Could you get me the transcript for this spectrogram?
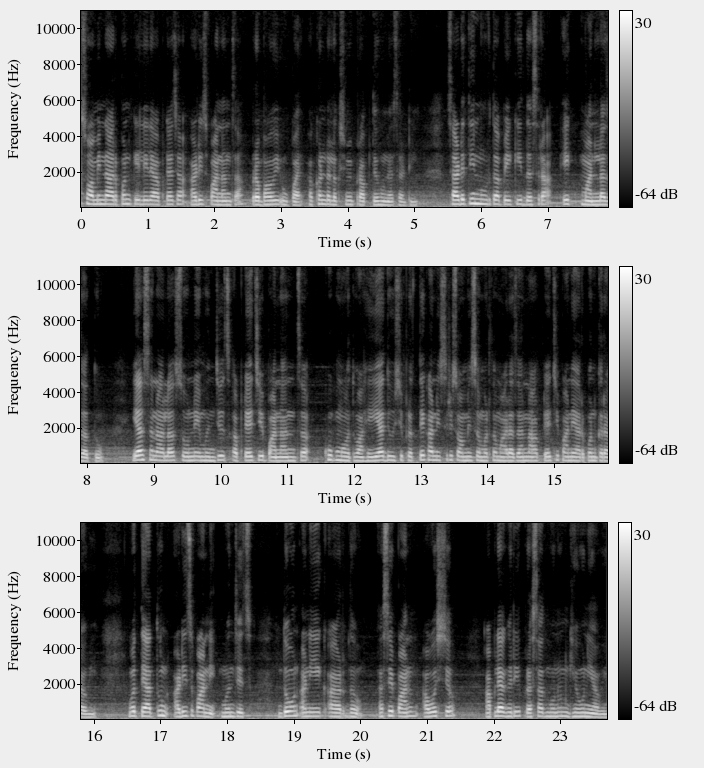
स्वामींना अर्पण केलेल्या आपट्याच्या अडीच पानांचा प्रभावी उपाय अखंड लक्ष्मी प्राप्ती होण्यासाठी. साडेतीन मुहूर्तापैकी दसरा एक मानला जातो. या सणाला सोने म्हणजेच आपट्याचे पानांचा खूप महत्त्व आहे. या दिवशी प्रत्येकाने श्री स्वामी समर्थ महाराजांना आपट्याची पाने अर्पण करावी व त्यातून अडीच पाने म्हणजेच दोन आणि एक अर्ध असे पान अवश्य आपल्या घरी प्रसाद म्हणून घेऊन यावे.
